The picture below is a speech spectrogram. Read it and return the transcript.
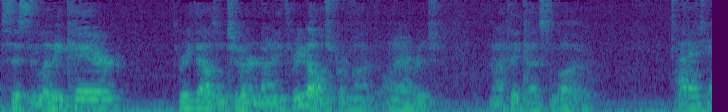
Assisted living care, three thousand two hundred ninety-three dollars per month on average, and I think that's low. I do too.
